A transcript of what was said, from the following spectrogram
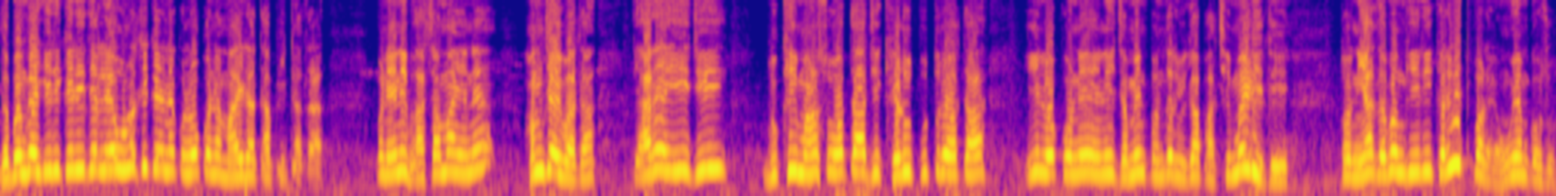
દબંગાઈગીરી કરી હતી એટલે એવું નથી કે એને લોકોને માર્યા હતા પીટા હતા, પણ એની ભાષામાં એને સમજાવ્યા હતા. ત્યારે એ જે દુઃખી માણસો હતા, જે ખેડૂત પુત્ર હતા એ લોકોને એની જમીન પંદર વીઘા પાછી મળી હતી. તો ત્યાં દબંગગીરી કરવી જ પડે, હું એમ કહું છું.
